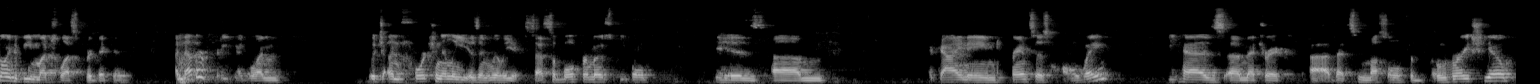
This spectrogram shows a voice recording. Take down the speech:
going to be much less predictive. Another pretty good one, which unfortunately isn't really accessible for most people, is um, a guy named Francis Holway. He has a metric uh, that's muscle to bone ratio,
